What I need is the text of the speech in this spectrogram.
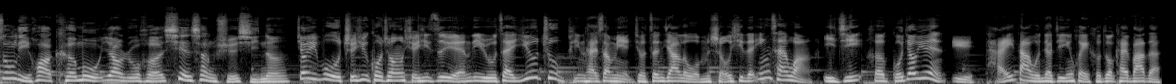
高中理化科目要如何线上学习呢？教育部持续扩充学习资源，例如在 YouTube 平台上面就增加了我们熟悉的英才网，以及和国教院与台达文教基金会合作开发的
